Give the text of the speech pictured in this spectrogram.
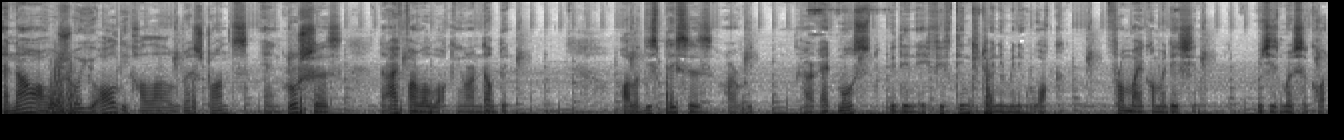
And now I will show you all the halal restaurants and grocers that I found while walking around Dublin. All of these places are, with, are at most within a 15 to 20 minute walk from my accommodation, which is Mercer Court.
